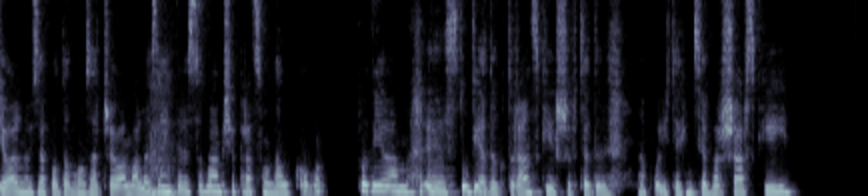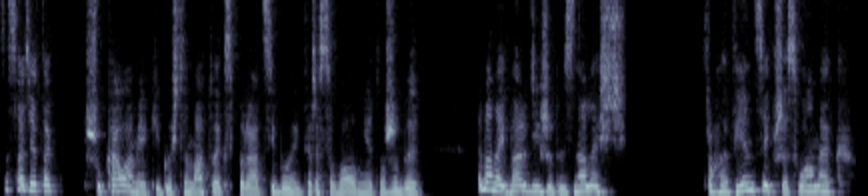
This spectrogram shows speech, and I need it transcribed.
działalność zawodową zaczęłam, ale mhm. zainteresowałam się pracą naukową. Podjęłam y, studia doktoranckie jeszcze wtedy na Politechnice Warszawskiej. W zasadzie tak szukałam jakiegoś tematu eksploracji, bo interesowało mnie to, żeby chyba najbardziej, żeby znaleźć trochę więcej przesłanek,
